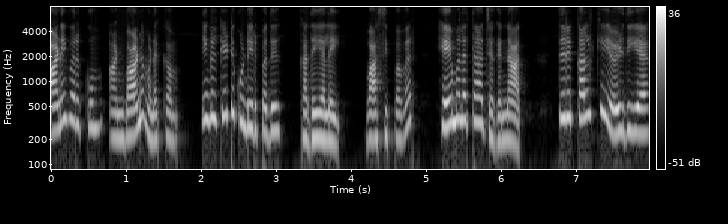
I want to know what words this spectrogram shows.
அனைவருக்கும் அன்பான வணக்கம். நீங்கள் கேட்டுக்கொண்டிருப்பது கதையலை. வாசிப்பவர் ஹேமலதா ஜெகநாத். திரு கல்கி எழுதிய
